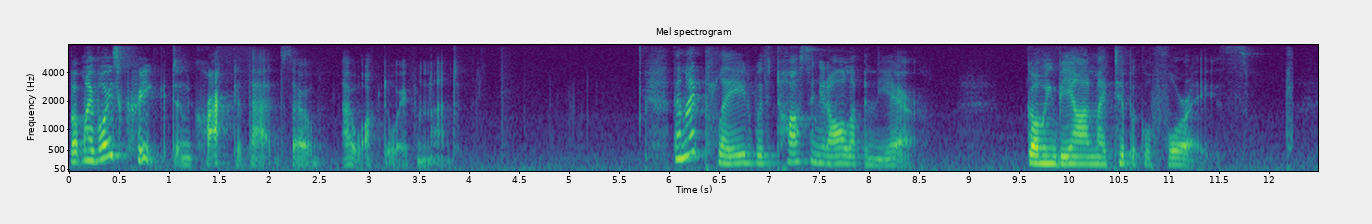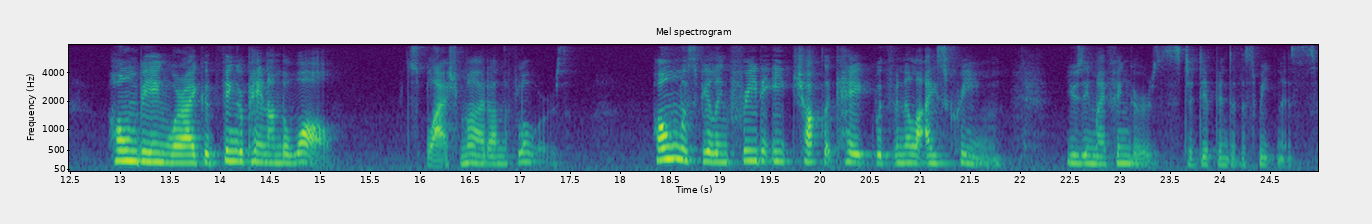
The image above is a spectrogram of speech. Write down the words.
But my voice creaked and cracked at that, so I walked away from that. Then I played with tossing it all up in the air, going beyond my typical forays Home being where I could finger paint on the wall, splash mud on the floors. Home was feeling free to eat chocolate cake with vanilla ice cream, using my fingers to dip into the sweetness.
